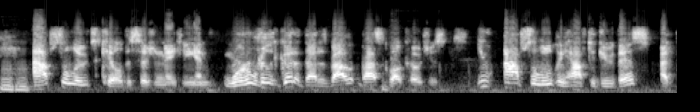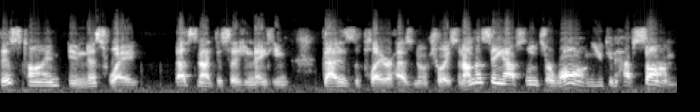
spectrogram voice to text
Mm-hmm. Absolutes kill decision making, and we're really good at that as basketball coaches. You absolutely have to do this at this time in this way that's not decision making. That is the player has no choice. And I'm not saying absolutes are wrong. You can have some,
